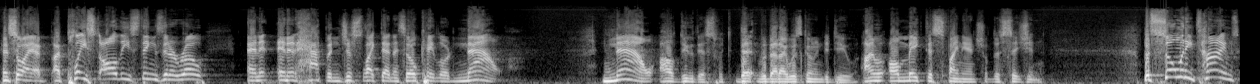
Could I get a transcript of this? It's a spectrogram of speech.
And so I, I placed all these things in a row and it, and it happened just like that. And I said, okay, Lord, now now I'll do this that, that I was going to do. I'll, I'll make this financial decision. But so many times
